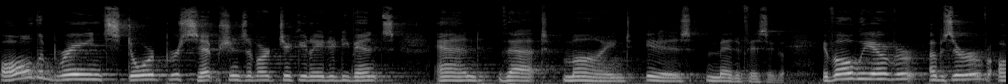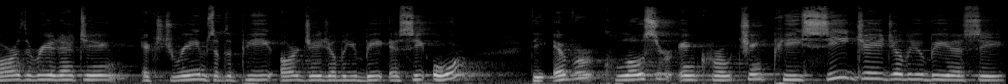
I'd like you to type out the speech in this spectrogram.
all the brain stored perceptions of articulated events, and that mind is metaphysical. If all we ever observe are the reenacting extremes of the PRJWBSC or the ever closer encroaching PCJWBSC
